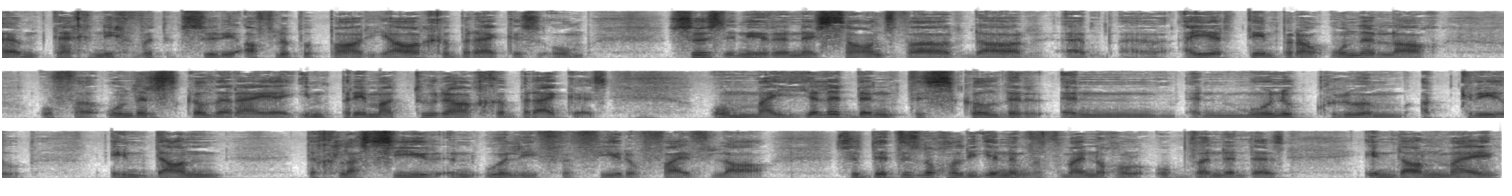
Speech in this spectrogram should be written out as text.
um, tegniek wat ek so die afgelope paar jaar gebruik is om soos in die renessans waar daar 'n uh, uh, eiertempera onderlaag of 'n uh, onderskilderye imprimatura gebruik is om my hele ding te skilder in in monokroom akriel en dan te glasuur in olie vir 4 of 5 lae. So dit is nogal die een ding wat vir my nogal opwindend is en dan my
